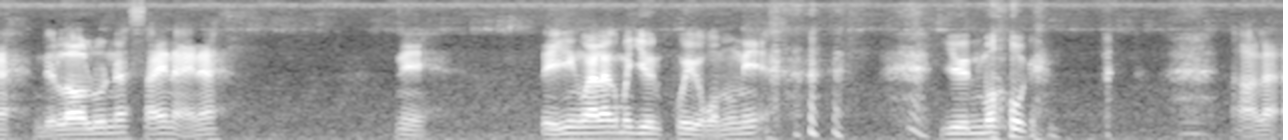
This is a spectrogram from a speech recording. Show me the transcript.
อะเดี๋ยวรอรุ้นนะไซส์ไหนนะ นี่ตีทิ้งไว้แล้วก็มายืนคุยกับผมตรงนี้ ยืนโม้กัน เอาละ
